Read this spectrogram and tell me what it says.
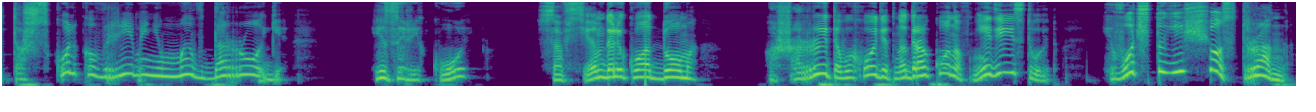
«Это ж сколько времени мы в дороге! И за рекой, совсем далеко от дома, а шары-то, выходят на драконов не действуют. И вот что еще странно.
